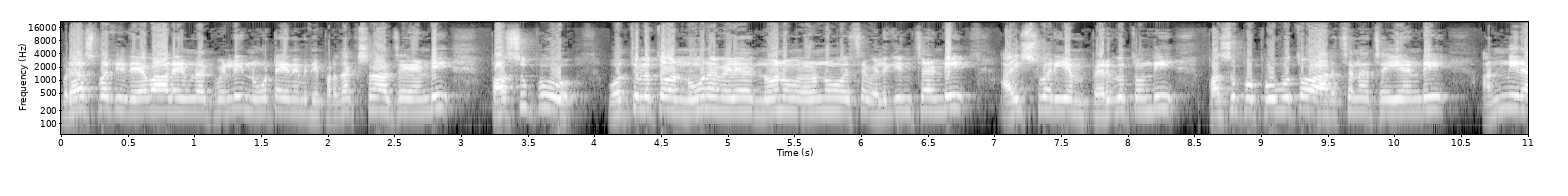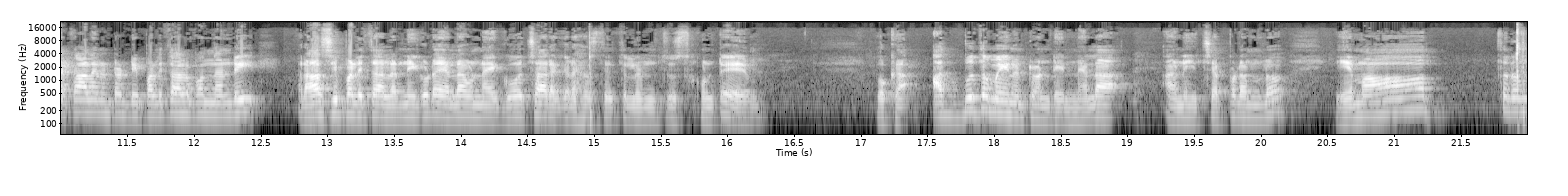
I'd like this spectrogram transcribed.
బృహస్పతి దేవాలయంలోకి వెళ్ళి నూట ఎనిమిది ప్రదక్షిణాలు చేయండి. పసుపు ఒత్తులతో నూనె వెలి- నూనె నూనె వేసి వెలిగించండి. ఐశ్వర్యం పెరుగుతుంది. పసుపు పువ్వుతో అర్చన చేయండి. అన్ని రకాలైనటువంటి ఫలితాలు పొందండి. రాశి ఫలితాలన్నీ కూడా ఎలా ఉన్నాయి? గోచార గ్రహస్థితులను చూసుకుంటే ఒక అద్భుతమైనటువంటి నెల అని చెప్పడంలో ఏమాత్రం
